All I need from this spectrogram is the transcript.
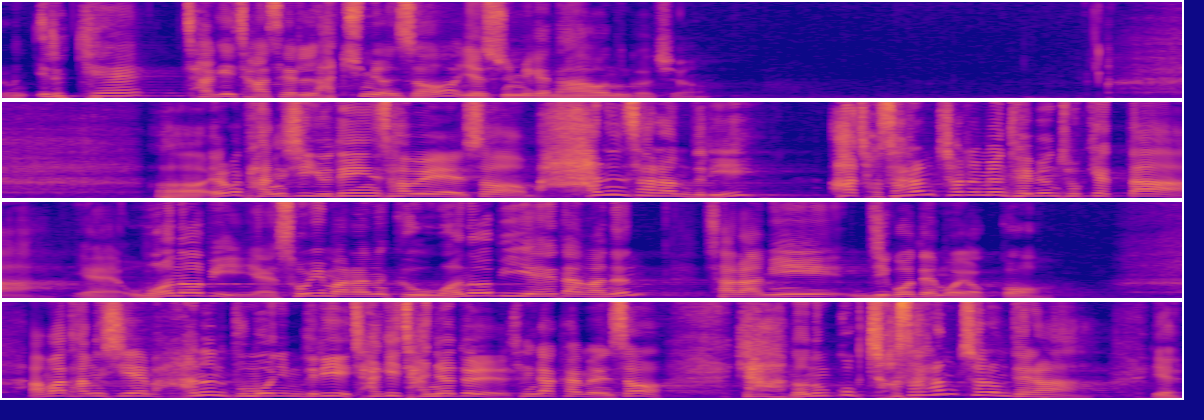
여러분 이렇게 자기 자세를 낮추면서 예수님에게 나오는 거죠. 어, 여러분 당시 유대인 사회에서 많은 사람들이 아 저 사람처럼면 되면 좋겠다. 예, 워너비, 예, 소위 말하는 그 워너비에 해당하는 사람이 니고데모였고 아마 당시에 많은 부모님들이 자기 자녀들 생각하면서 야 너는 꼭 저 사람처럼 되라. 예,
